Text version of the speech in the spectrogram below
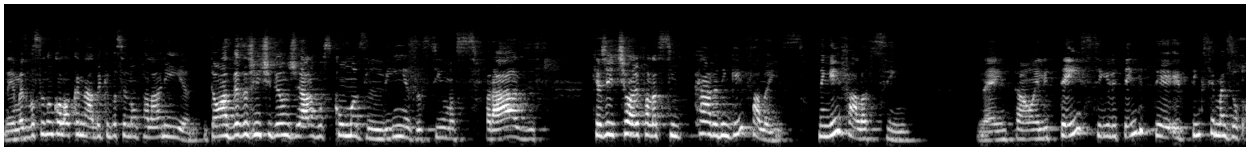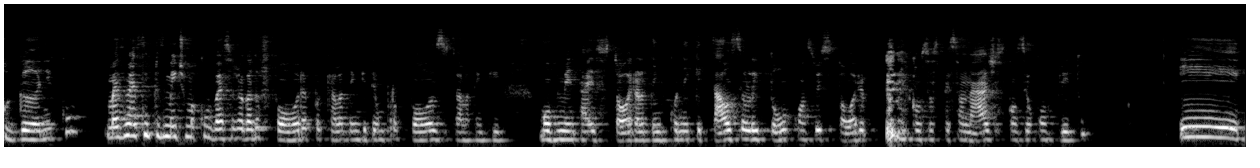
né? Mas você não coloca nada que você não falaria. Então, às vezes a gente vê uns diálogos com umas linhas assim, umas frases que a gente olha e fala assim, cara, ninguém fala isso. Ninguém fala assim, né? Então, ele tem sim, ele tem que ter, ele tem que ser mais orgânico, mas não é simplesmente uma conversa jogada fora, porque ela tem que ter um propósito, ela tem que movimentar a história, ela tem que conectar o seu leitor com a sua história, com seus personagens, com seu conflito. E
